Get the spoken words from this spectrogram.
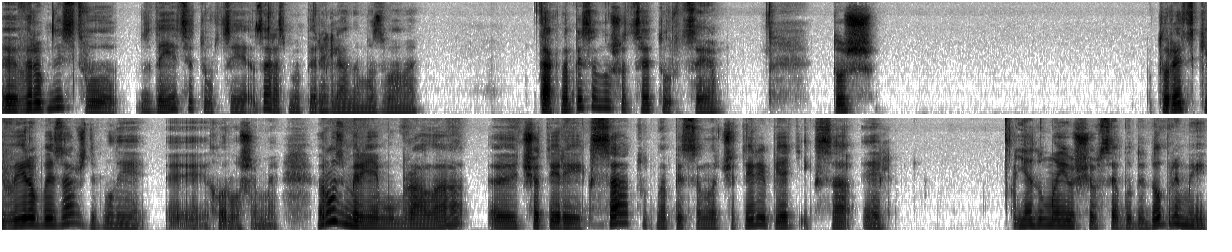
Е, Виробництво, здається, Турція. Зараз ми переглянемо з вами. Так, написано, що це Турція. Тож, турецькі вироби завжди були е, хорошими. Розмір я йому брала е, 4х, тут написано 4-5XL. Я думаю, що все буде добре. Ми,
